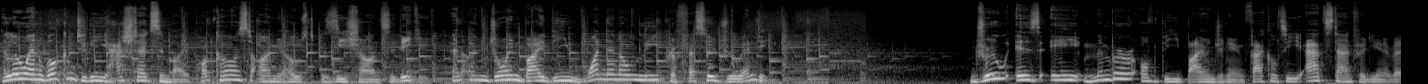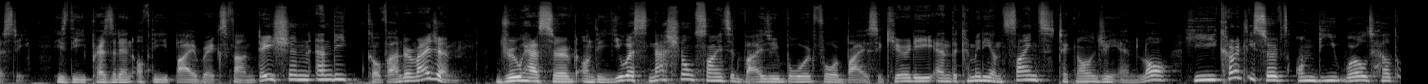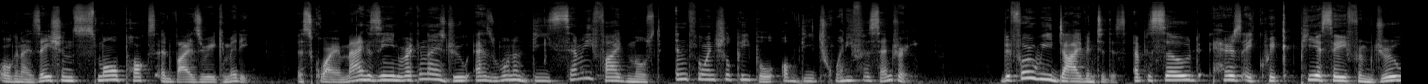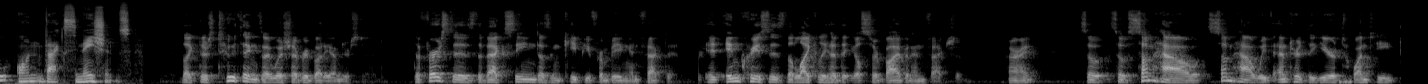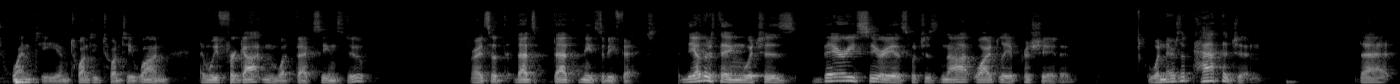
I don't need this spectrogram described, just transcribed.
Hello and welcome to the Hashtag Synbio podcast. I'm your host, Zishan Siddiqui, and I'm joined by the one and only Professor Drew Endy. Drew is a member of the bioengineering faculty at Stanford University. He's the president of the BioBricks Foundation and the co founder of iGEM. Drew has served on the US National Science Advisory Board for Biosecurity and the Committee on Science, Technology, and Law. He currently serves on the World Health Organization's Smallpox Advisory Committee. Esquire magazine recognized Drew as one of the 75 most influential people of the 21st century. Before we dive into this episode, here's a quick PSA from Drew on vaccinations. Like, there's two things I wish everybody understood. The first is the vaccine doesn't keep you from being infected. It increases the likelihood that you'll survive an infection. All right. So so somehow somehow we've entered the year 2020 and 2021 and we've forgotten what vaccines do. Right? So that's that needs to be fixed. The other thing which is very serious which is not widely appreciated when there's a pathogen that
